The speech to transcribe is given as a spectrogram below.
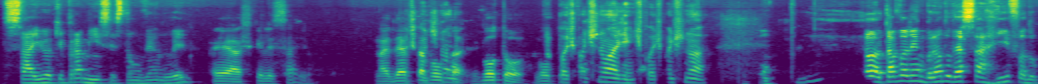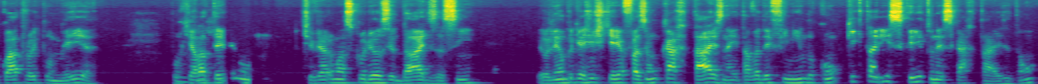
saiu aqui para mim, vocês estão vendo ele? É, acho que ele saiu. Mas deve estar tá voltando. Voltou, voltou. Pode continuar, gente, pode continuar. Bom. Eu estava lembrando dessa rifa do 486, porque uhum. ela teve um, tiveram umas curiosidades assim. Eu lembro que a gente queria fazer um cartaz, né? E estava definindo com, o que, que estaria escrito nesse cartaz. Então,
